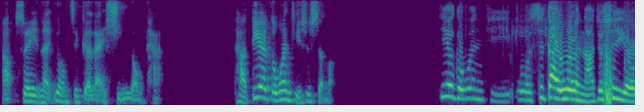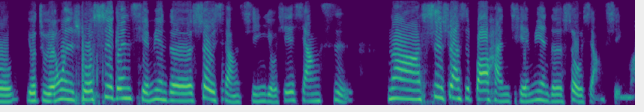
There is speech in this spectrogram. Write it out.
好，所以呢，用这个来形容它。好，第二个问题是什么？第二个问题我是代问啊，就是有有主人问说，是跟前面的受想行有些相似，那是算是包含前面的受想行吗？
